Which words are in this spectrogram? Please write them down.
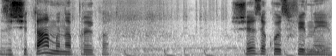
Зі щитами, наприклад. Ще з якоюсь фігнею.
